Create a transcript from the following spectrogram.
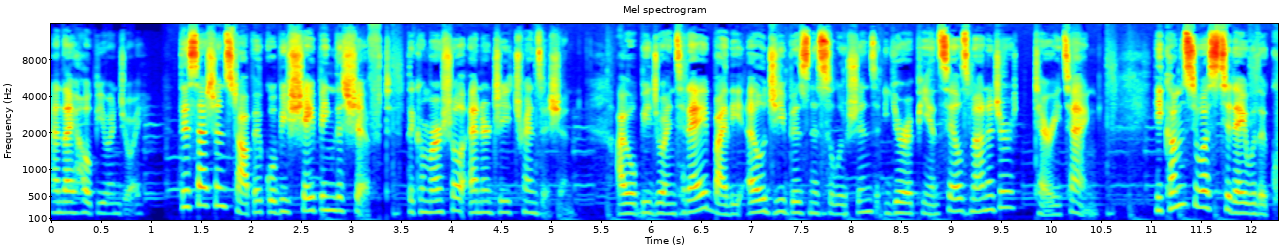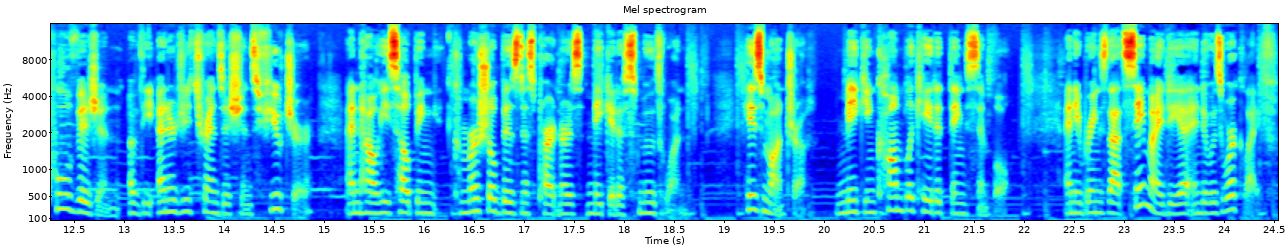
and I hope you enjoy. This session's topic will be Shaping the Shift, the commercial energy transition. I will be joined today by the LG Business Solutions European Sales Manager, Terry Tang. He comes to us today with a cool vision of the energy transition's future and how he's helping commercial business partners make it a smooth one. His mantra making complicated things simple. And he brings that same idea into his work life.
